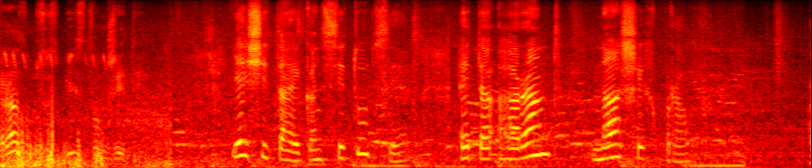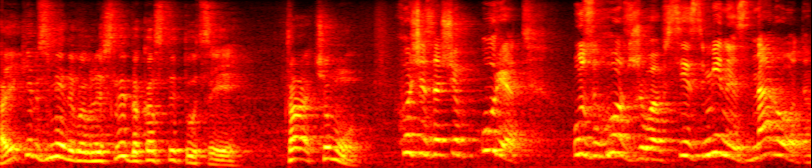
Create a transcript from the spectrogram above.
разом з суспільством жити. Я считаю, Конституция – это гарант наших прав. А які б зміни ви внесли до Конституції? Та чому? Хочеться, щоб уряд узгоджував всі зміни з народом.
